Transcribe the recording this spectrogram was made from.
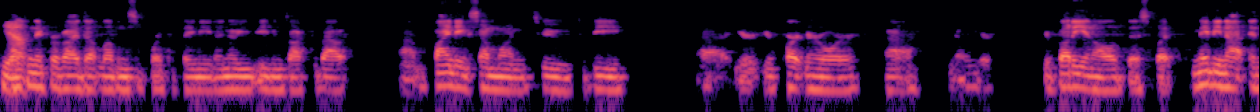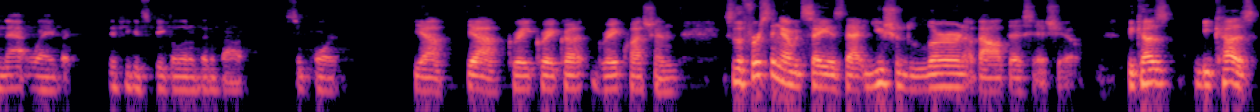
yeah. How can they provide that love and support that they need? I know you even talked about um, finding someone to to be uh, your your partner or uh, you know your your buddy in all of this, but maybe not in that way. But if you could speak a little bit about support. Yeah, yeah, great, great, great question. So the first thing I would say is that you should learn about this issue because because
